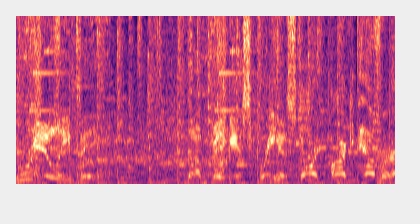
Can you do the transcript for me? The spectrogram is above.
really big, the biggest prehistoric park ever.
